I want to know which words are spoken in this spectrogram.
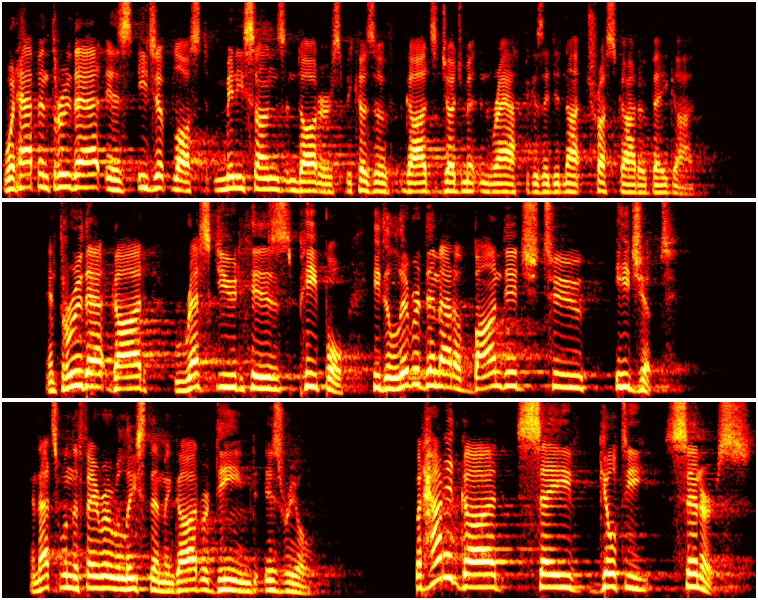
what happened through that is Egypt lost many sons and daughters because of God's judgment and wrath because they did not trust God, obey God. And through that, God rescued his people. He delivered them out of bondage to Egypt. And that's when the Pharaoh released them and God redeemed Israel. But how did God save guilty sinners?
